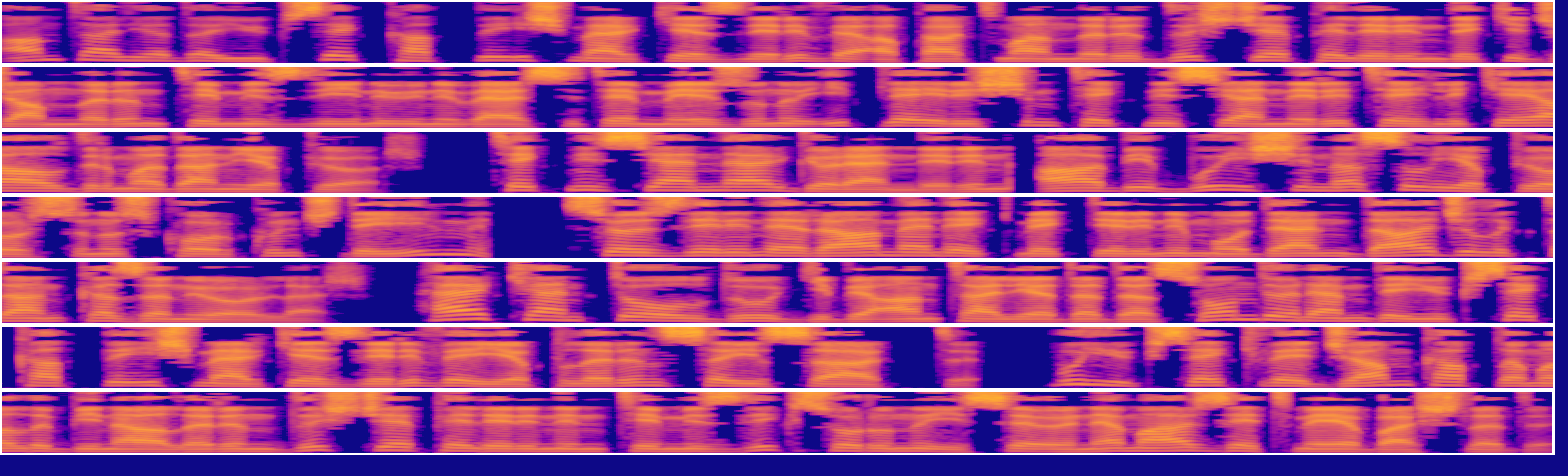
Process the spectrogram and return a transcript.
Antalya'da yüksek katlı iş merkezleri ve apartmanları dış cephelerindeki camların temizliğini üniversite mezunu iple erişim teknisyenleri tehlikeye aldırmadan yapıyor. Teknisyenler görenlerin, abi bu işi nasıl yapıyorsunuz korkunç değil mi? Sözlerine rağmen ekmeklerini modern dağcılıktan kazanıyorlar. Her kentte olduğu gibi Antalya'da da son dönemde yüksek katlı iş merkezleri ve yapıların sayısı arttı. Bu yüksek ve cam kaplamalı binaların dış cephelerinin temizlik sorunu ise önem arz etmeye başladı.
